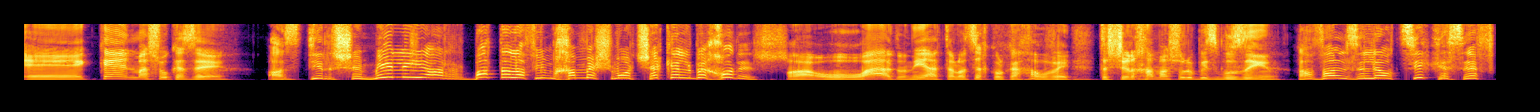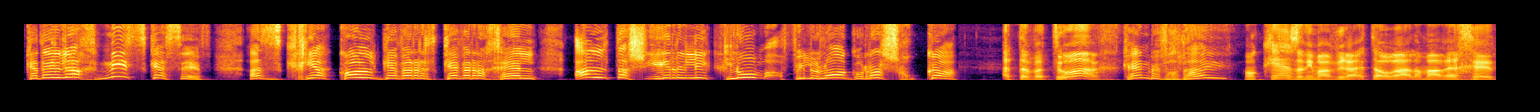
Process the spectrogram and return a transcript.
אה, כן, משהו כזה. אז תרשמי לי 4,500 שקל בחודש. וואו, וואו, אדוני, אתה לא צריך כל כך הרבה. תשאיר לך משהו לבזבוזים. אבל זה להוציא כסף כדי להכניס כסף. אז קחי הכל גבר קבר רחל, אל תשאירי לי כלום, אפילו לא אגורה שחוקה. אתה בטוח? כן, בוודאי. אוקיי, אז אני מעבירה את ההוראה למערכת.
